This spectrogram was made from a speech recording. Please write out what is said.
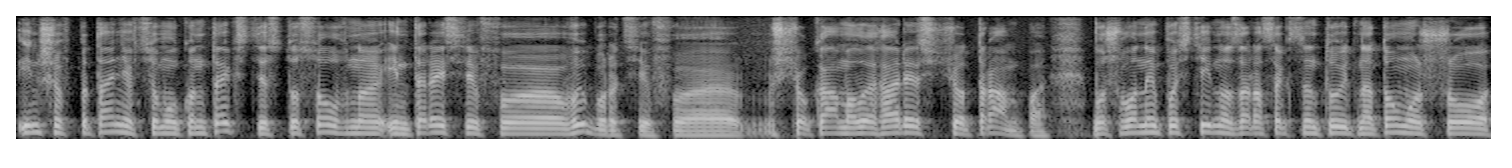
інше питання в цьому контексті стосовно інтересів е, виборців, е, що Камали Гарріс, що Трампа. Бо ж вони постійно зараз акцентують на тому, що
